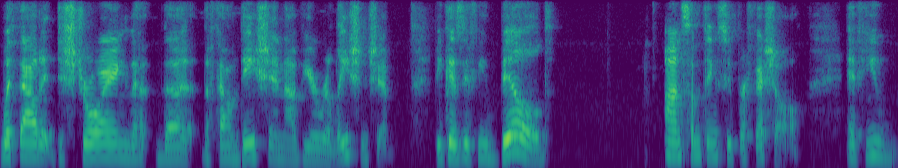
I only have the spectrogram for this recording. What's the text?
without it destroying the, the the foundation of your relationship because if you build on something superficial if you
